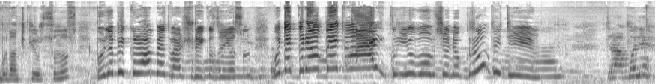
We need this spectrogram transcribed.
buradan çıkıyorsunuz. Burada bir krampet var şurayı kazanıyorsun. Burada krampet var. Kıyamam sana krampetim. Trambolin.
